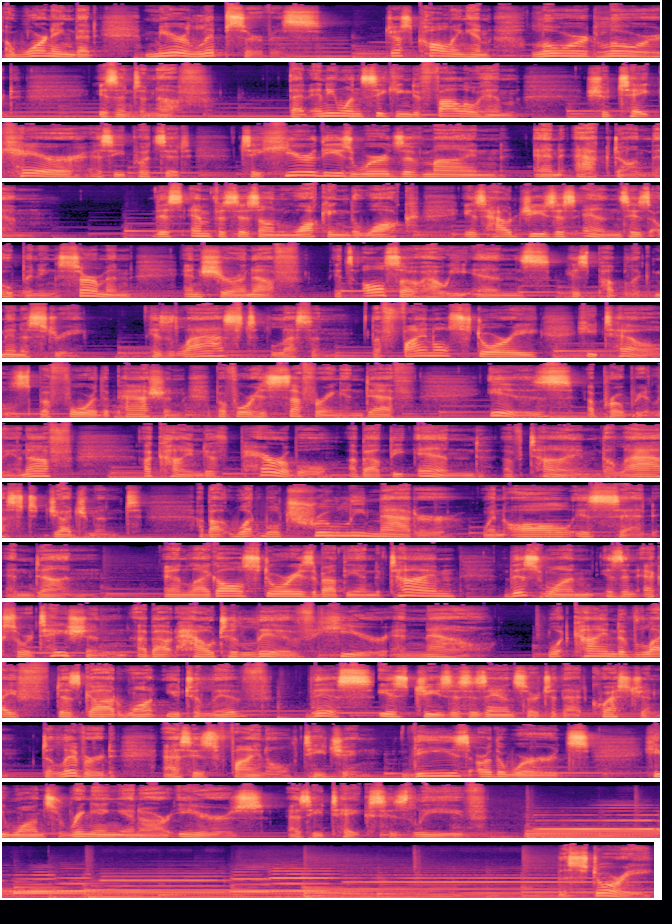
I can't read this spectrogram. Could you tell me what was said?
A warning that mere lip service, just calling him Lord, Lord, isn't enough. That anyone seeking to follow him should take care, as he puts it, to hear these words of mine and act on them. This emphasis on walking the walk is how Jesus ends his opening sermon, and sure enough, it's also how he ends his public ministry. His last lesson, the final story he tells before the Passion, before his suffering and death, is, appropriately enough, a kind of parable about the end of time, the last judgment, about what will truly matter when all is said and done. And like all stories about the end of time, this one is an exhortation about how to live here and now. What kind of life does God want you to live? This is Jesus' answer to that question, delivered as his final teaching. These are the words he wants ringing in our ears as he takes his leave. The story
